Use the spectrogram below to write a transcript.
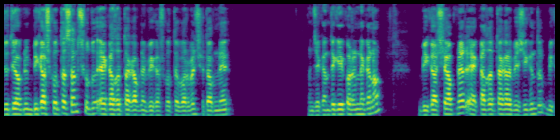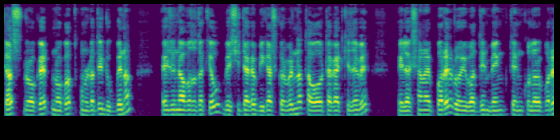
যদি আপনি বিকাশ করতে চান, শুধু এক হাজার টাকা আপনি বিকাশ করতে পারবেন, সেটা আপনি যেখান থেকে করেন না কেন, বিকাশে আপনার এক হাজার টাকার বেশি কিন্তু বিকাশ, রকেট, নগদ কোনোটাতেই ঢুকবে না। এই জন্য আপাতত কেউ বেশি টাকা বিকাশ করবেন না, তাও টাকা আটকে যাবে। ইলেকশনের পরে, রবিবার দিন ব্যাংক ট্যাঙ্ক খোলার পরে,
